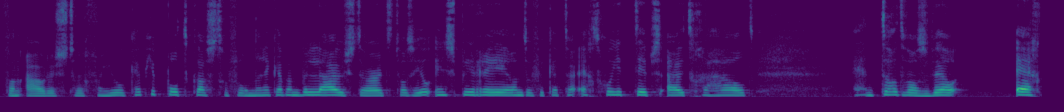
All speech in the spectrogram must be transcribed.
van ouders terug. Van joh, ik heb je podcast gevonden en ik heb hem beluisterd. Het was heel inspirerend of ik heb daar echt goede tips uitgehaald. En dat was wel echt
